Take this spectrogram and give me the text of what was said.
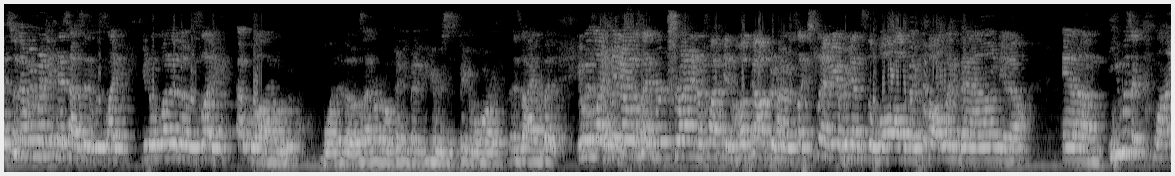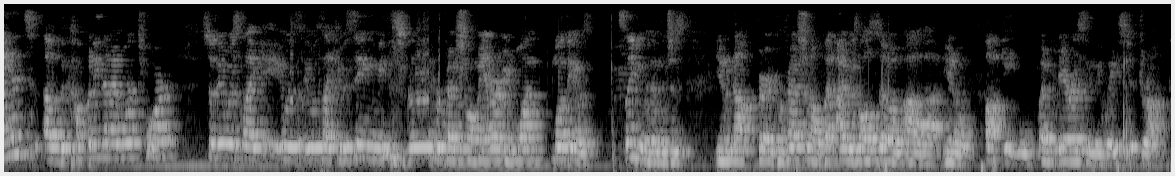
and so then we went to his house, and it was like, you know, one of those, like, uh, well, I don't know, one of those. I don't know if anybody here is as big of a whore as I am, but it was like, you know, it was like we're trying to fucking hook up, and I was like slamming up against the wall, like falling down, you know. And um, he was a client of the company that I worked for. So there was like it was it was like he was seeing me in this really unprofessional manner. I mean, one one thing I was sleeping with him, which is you know not very professional, but I was also uh, you know fucking embarrassingly wasted drunk.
